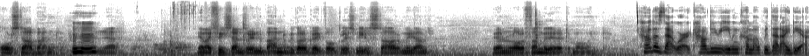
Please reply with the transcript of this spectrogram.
All Star Band. Mm-hmm. And uh, yeah, my three sons are in the band, and we've got a great vocalist, Neil Starr, and we have, we're having a lot of fun with it at the moment. How does that work? How do you even come up with that idea?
